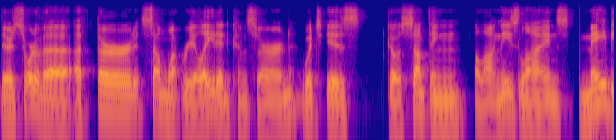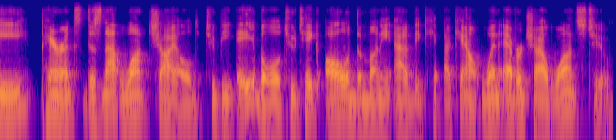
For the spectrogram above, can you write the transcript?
there's sort of a, a third, somewhat related concern, which is goes something along these lines. Maybe parent does not want child to be able to take all of the money out of the account whenever child wants to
